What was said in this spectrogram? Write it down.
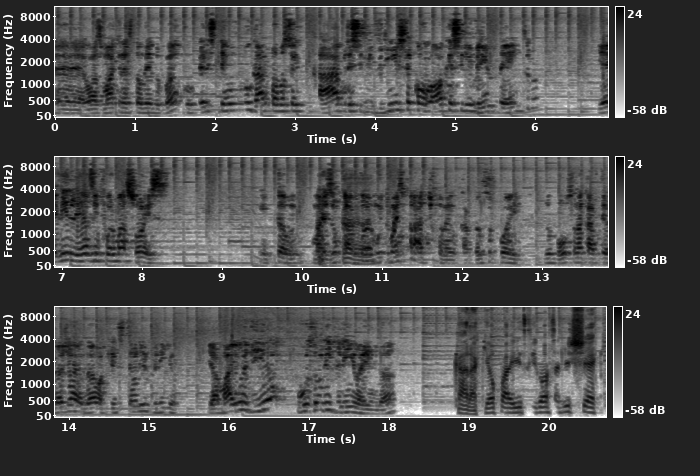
é, ou as máquinas que estão dentro do banco, eles têm um lugar para você abre esse livrinho e você coloca esse livrinho dentro e aí ele lê as informações. Então, mas um cartão é muito mais prático, né? O cartão você põe no bolso, na carteira já é. Não, aqui eles têm um livrinho. E a maioria usa o livrinho ainda. Cara, aqui é o país que gosta de cheque.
